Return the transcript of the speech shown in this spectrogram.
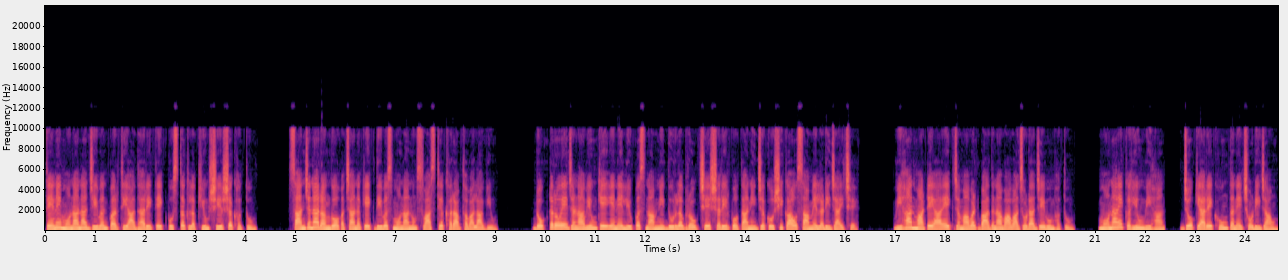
તેણે મોનાના જીવન પરથી આધારિત એક પુસ્તક લખ્યું શીર્ષક હતું સાંજના રંગો અચાનક એક દિવસ મોનાનું સ્વાસ્થ્ય ખરાબ થવા લાગ્યું. ડોક્ટરોએ જણાવ્યું કે એને લ્યુપસ નામની દુર્લભ રોગ છે, શરીર પોતાની જ કોશિકાઓ સામે લડી જાય છે. વિહાન માટે આ એક જમાવટ બાદના વાવાઝોડા જેવું હતું. મોનાએ કહ્યું, વિહાન, જો ક્યારેક હું તને છોડી જાઉં,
